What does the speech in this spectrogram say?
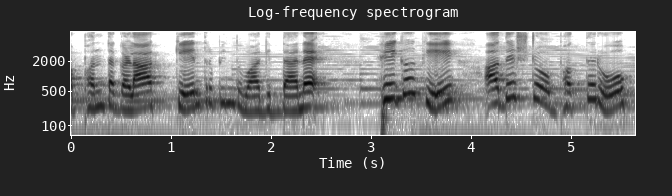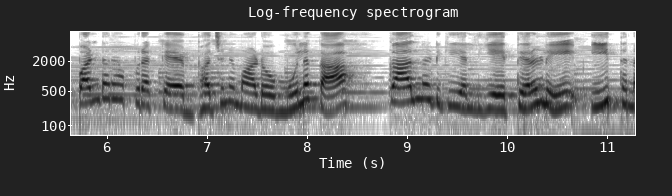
ಪಂಥಗಳ ಕೇಂದ್ರ ಬಿಂದುವಾಗಿದ್ದಾನೆ ಹೀಗಾಗಿ ಅದೆಷ್ಟೋ ಭಕ್ತರು ಪಂಡರಾಪುರಕ್ಕೆ ಭಜನೆ ಮಾಡೋ ಮೂಲಕ ಕಾಲ್ನಡಿಗೆಯಲ್ಲಿಯೇ ತೆರಳಿ ಈತನ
